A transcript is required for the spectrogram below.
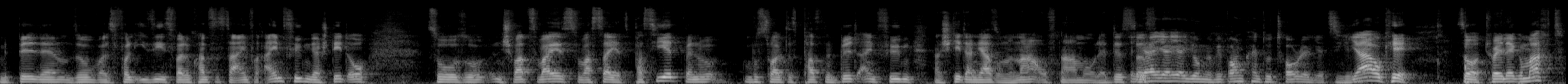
Mit Bildern und so, weil es voll easy ist, weil du kannst es da einfach einfügen. Da steht auch so, so in schwarz-weiß, was da jetzt passiert. Wenn du, musst du halt das passende Bild einfügen. Dann steht dann ja so eine Nahaufnahme oder das, das. Ja, ja, ja, Junge, wir brauchen kein Tutorial jetzt hier. Ja, okay. So, Trailer gemacht.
